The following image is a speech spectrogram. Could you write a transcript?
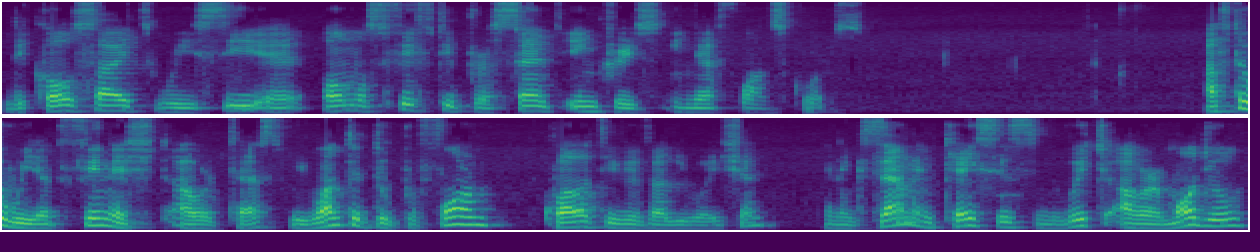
the call sites, we see a almost 50% increase in F1 scores. After we had finished our test, we wanted to perform qualitative evaluation and examine cases in which our module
